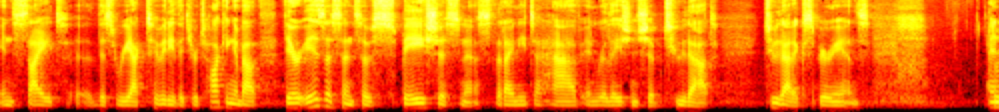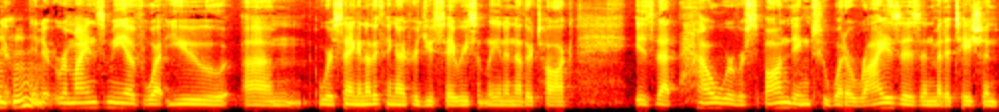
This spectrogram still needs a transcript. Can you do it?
incite uh, this reactivity that you're talking about, there is a sense of spaciousness that I need to have in relationship to that to that experience. And, mm-hmm. it, and, it, reminds me of what you um, were saying. Another thing I heard you say recently in another talk is that how we're responding to what arises in meditation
